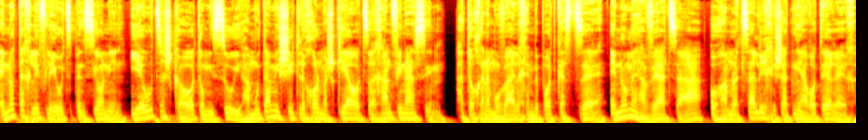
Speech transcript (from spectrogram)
אינו תחליף לייעוץ פנסיוני, ייעוץ השקעות או מיסוי המותאם אישית לכל משקיע או צרכן פיננסי. התוכן המובא אליכם בפודקאסט זה אינו מהווה הצעה או המלצה לרכישת ניירות ערך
